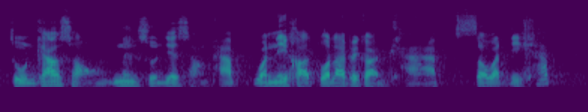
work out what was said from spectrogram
092 1072 ครับ วันนี้ขอตัวลาไปก่อนครับ สวัสดีครับ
